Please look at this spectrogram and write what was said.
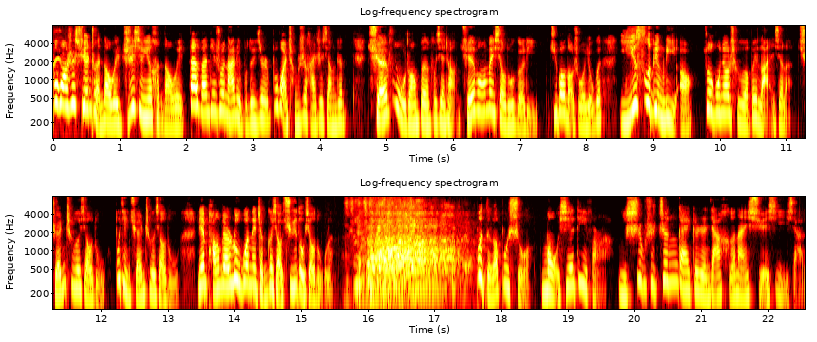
不光是宣传到位，执行也很到位。但凡听说哪里不对劲儿，不管城市还是乡镇，全副武装奔赴现场，全方位消毒隔离。据报道说，有个疑似病例啊，坐公交车被拦下了，全车消毒，不仅全车消毒，连旁边路过那整个小区都消毒了。不得不说，某些地方啊，你是不是真该跟人家河南学习一下了？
